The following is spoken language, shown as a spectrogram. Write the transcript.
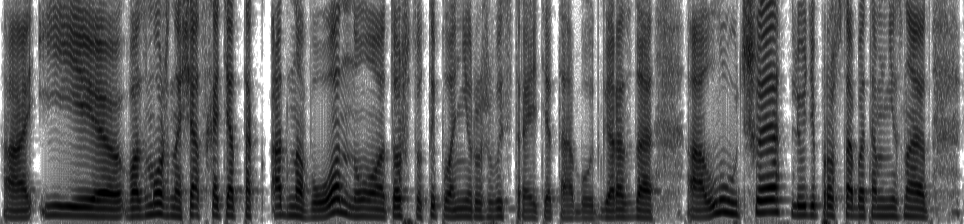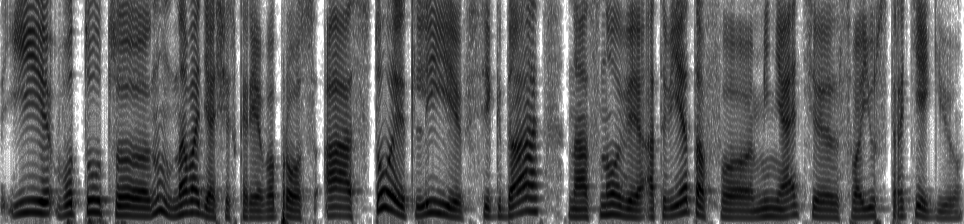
А, и, возможно, сейчас хотят так одного, но то, что ты планируешь выстроить, это будет гораздо а, лучше. Люди просто об этом не знают. И вот тут, э, ну, наводящий скорее вопрос. А стоит ли ли всегда на основе ответов э, менять э, свою стратегию?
